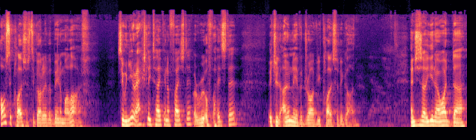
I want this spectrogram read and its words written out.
I was the closest to God I'd ever been in my life. See, when you're actually taking a faith step, a real faith step, it should only ever drive you closer to God. And so, you know, I'd, uh,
